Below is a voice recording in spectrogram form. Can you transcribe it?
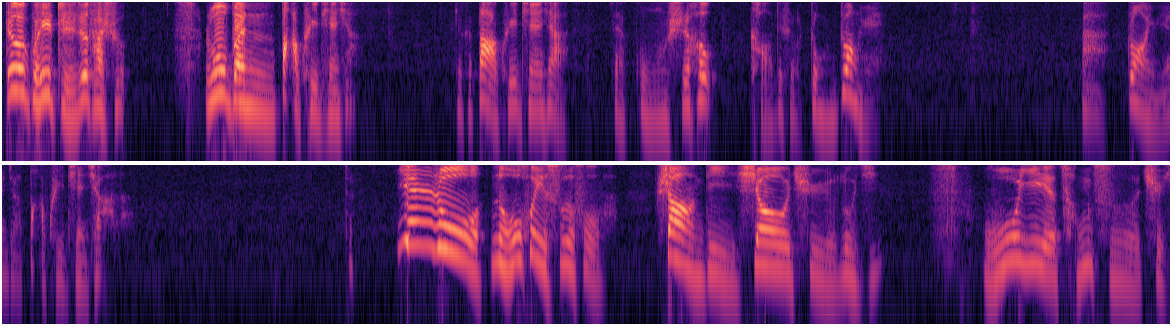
这个鬼指着他说：“如本大亏天下。”这个大亏天下，在古时候考的时候中状元。啊，状元叫大亏天下了。因入奴会师傅，上帝消去路基，无业从此去矣。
